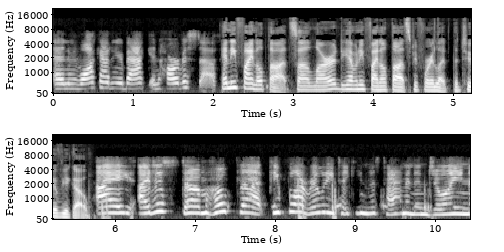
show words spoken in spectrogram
and walk out in your back and harvest stuff. Any final thoughts, uh, Laura? Do you have any final thoughts before I let the two of you go? I I just um, hope that people are really taking this time and enjoying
